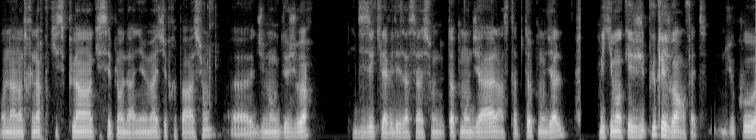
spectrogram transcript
On a un entraîneur qui se plaint, qui s'est plaint au dernier match de préparation, euh, du manque de joueurs. Il disait qu'il avait des installations de top mondial, un staff top mondial, mais qu'il manquait plus que les joueurs, en fait. Du coup,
